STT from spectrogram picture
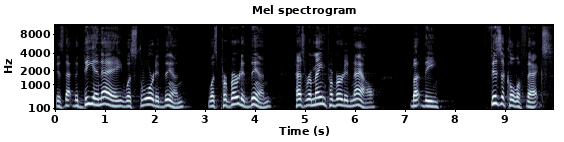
is that the DNA was thwarted then, was perverted then, has remained perverted now, but the physical effects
